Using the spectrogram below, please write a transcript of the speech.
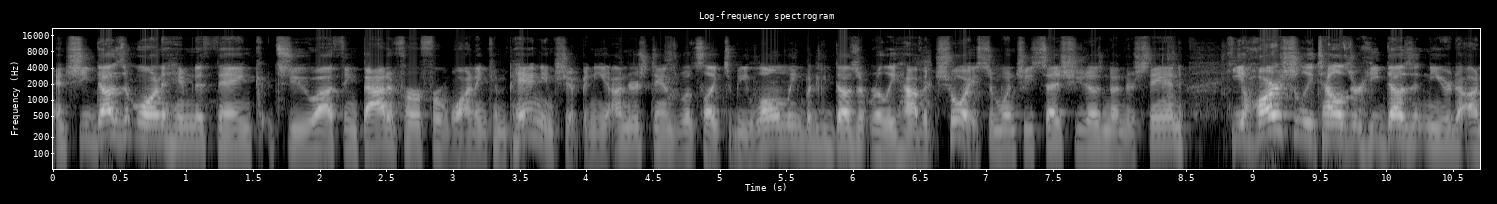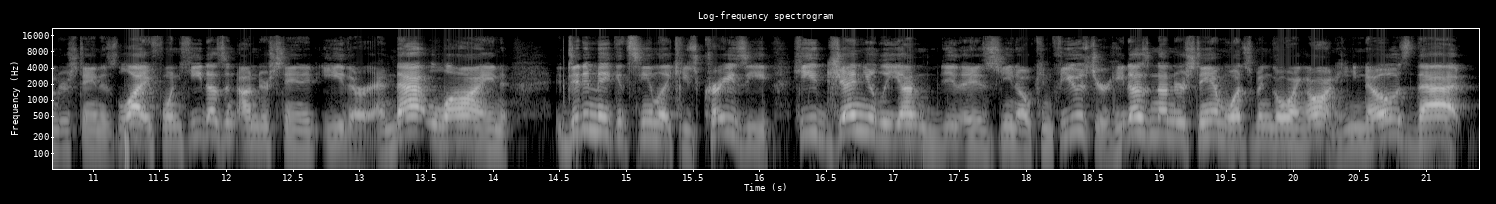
and she doesn't want him to think to uh, think bad of her for wanting companionship, and he understands what it's like to be lonely, but he doesn't really have a choice. And when she says she doesn't understand, he harshly tells her he doesn't need her to understand his life when he doesn't understand it either. And that line it didn't make it seem like he's crazy. He genuinely is, you know, confused here. He doesn't understand what's been going on. He knows that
